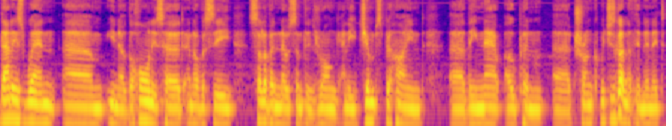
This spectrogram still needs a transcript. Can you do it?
That is when um, you know the horn is heard, and obviously Sullivan knows something's wrong, and he jumps behind uh, the now open uh, trunk, which has got nothing in it.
